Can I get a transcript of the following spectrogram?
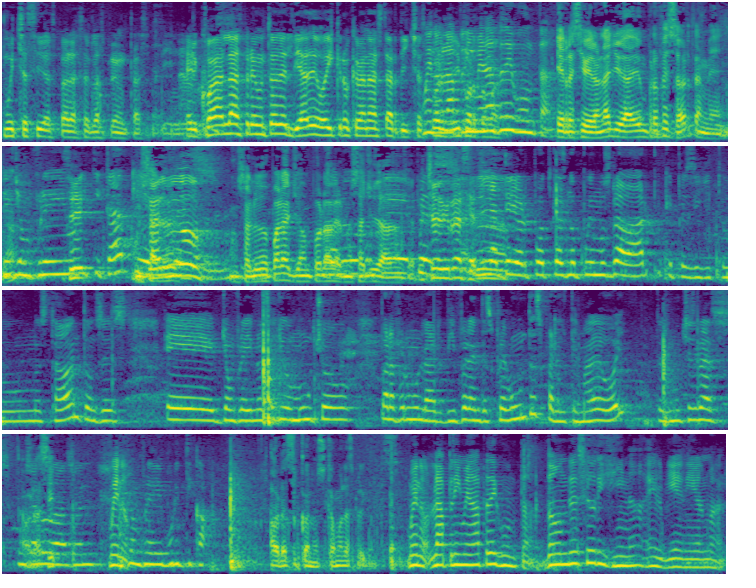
muchas ideas para hacer las preguntas. El cual las preguntas del día de hoy creo que van a estar dichas Bueno, por la mí y por primera Tomás. pregunta. Y recibieron la ayuda de un profesor también. De ¿no? John Freddy Sí. Un saludo. Un saludo para John por habernos Saludos, ayudado. pues, Muchas gracias. En el anterior podcast no pudimos grabar porque pues no estaba, entonces eh, John Freddy nos ayudó mucho para formular diferentes preguntas para el tema de hoy. Entonces muchas gracias. Un Ahora sí. saludazo a Bueno. John Freddy Buritica. Ahora sí conozcamos las preguntas. Bueno, la primera pregunta, ¿dónde se origina el bien y el mal?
